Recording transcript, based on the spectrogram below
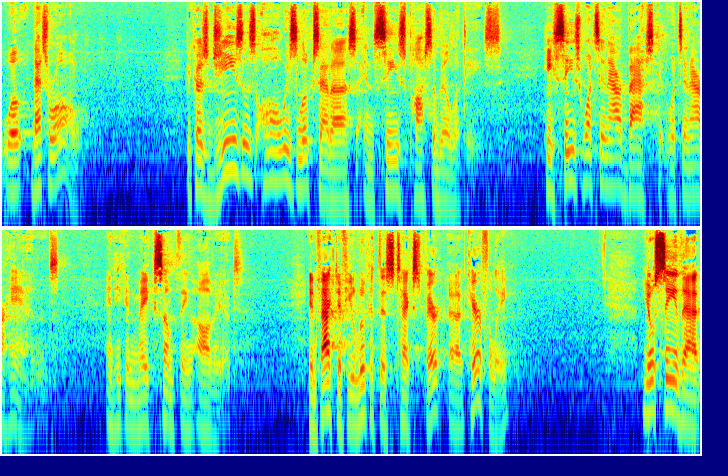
Well, that's wrong. Because Jesus always looks at us and sees possibilities. He sees what's in our basket, what's in our hands, and He can make something of it. In fact, if you look at this text uh, carefully, you'll see that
